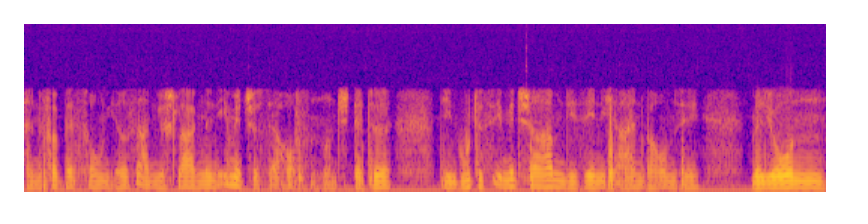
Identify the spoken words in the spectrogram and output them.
eine Verbesserung ihres angeschlagenen Images erhoffen. Und Städte, die ein gutes Image haben, die sehen nicht ein, warum sie Millionen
